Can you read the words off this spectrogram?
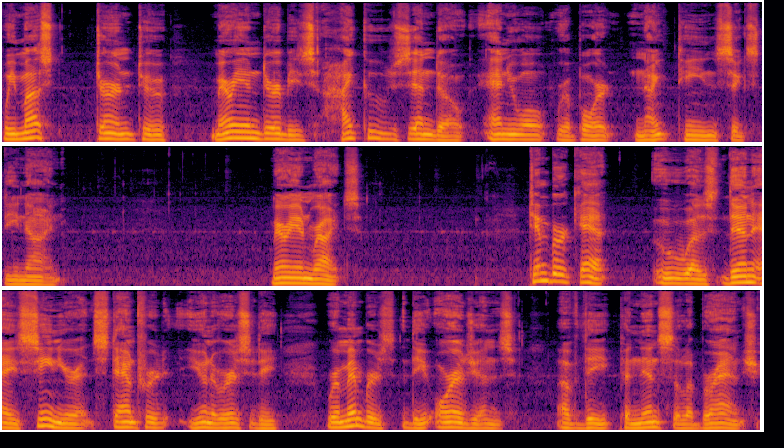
we must turn to Marion Derby's Haiku Zendo Annual Report 1969. Marion writes Tim Burkett who was then a senior at Stanford University, remembers the origins of the Peninsula branch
